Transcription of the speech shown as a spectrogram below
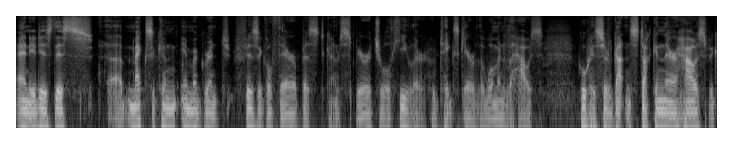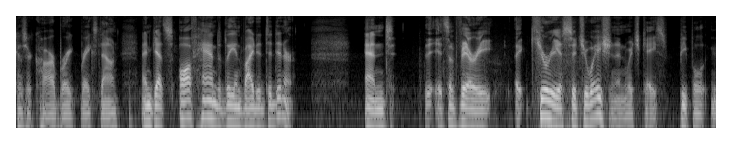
and it is this uh, Mexican immigrant physical therapist, kind of spiritual healer, who takes care of the woman of the house who has sort of gotten stuck in their house because her car break, breaks down and gets offhandedly invited to dinner. And it's a very uh, curious situation, in which case people, uh,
